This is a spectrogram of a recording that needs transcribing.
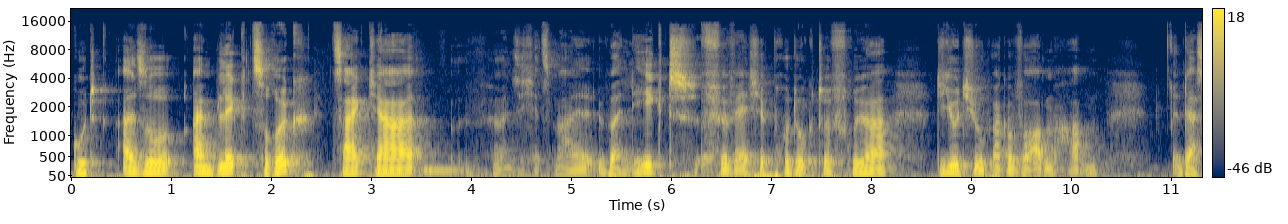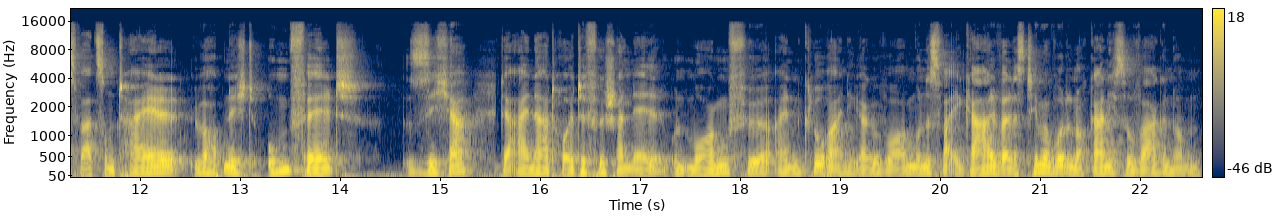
Gut, also ein Blick zurück zeigt ja, wenn man sich jetzt mal überlegt, für welche Produkte früher die YouTuber geworben haben. Das war zum Teil überhaupt nicht umfeldsicher. Der eine hat heute für Chanel und morgen für einen Kloreiniger geworben und es war egal, weil das Thema wurde noch gar nicht so wahrgenommen.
